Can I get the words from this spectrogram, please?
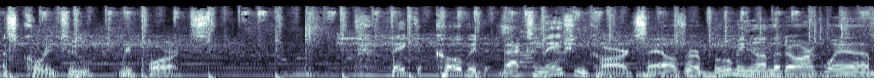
That's according to reports. Fake COVID vaccination card sales are booming on the dark web.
